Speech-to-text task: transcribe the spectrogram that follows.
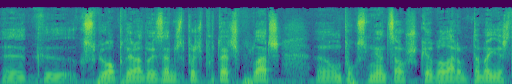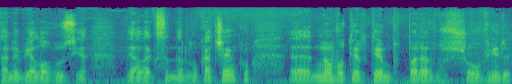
que, que, subiu ao poder há dois anos, depois de protestos populares um pouco semelhantes aos que abalaram também este ano a Bielorrússia de Alexander Lukashenko. Não vou ter tempo para vos ouvir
